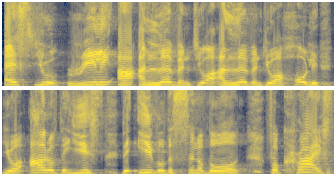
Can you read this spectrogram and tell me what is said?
As you really are unleavened, you are unleavened, you are holy, you are out of the yeast, the evil, the sin of the world. For Christ,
